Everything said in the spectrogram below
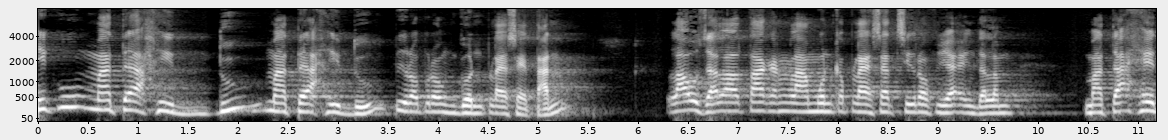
iku madahidu madahidu pira-pira nggon plesetan. Lau zalalta kang lamun kepleset sira fiha ing dalem madahid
